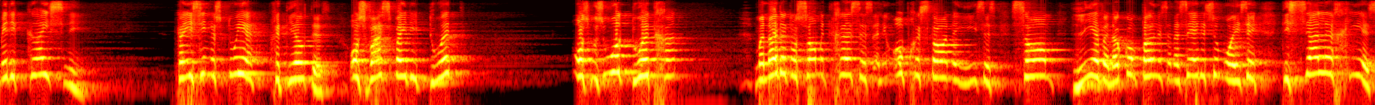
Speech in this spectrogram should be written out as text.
met die kruis nie. Kan jy sien daar's twee gedeeltes. Ons was by die dood. Ons moes ook doodgaan. Maar nou dat ons saam met Christus in die opgestaane Jesus saam lewe. Nou kom Paulus en hy sê dit so mooi. Hy sê dieselfde Gees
